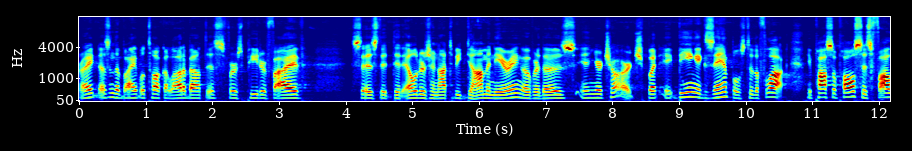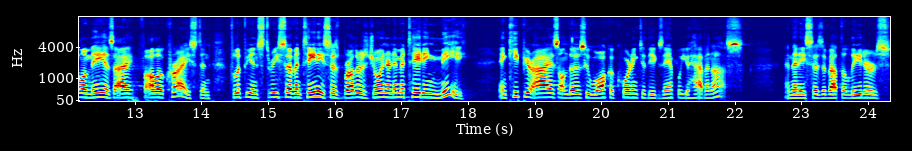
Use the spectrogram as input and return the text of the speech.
right? Doesn't the Bible talk a lot about this? First Peter 5 says that, that elders are not to be domineering over those in your charge, but it, being examples to the flock. The Apostle Paul says, Follow me as I follow Christ. And Philippians 3.17, he says, Brothers, join in imitating me and keep your eyes on those who walk according to the example you have in us. And then he says about the leaders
